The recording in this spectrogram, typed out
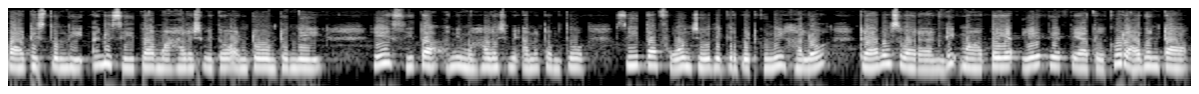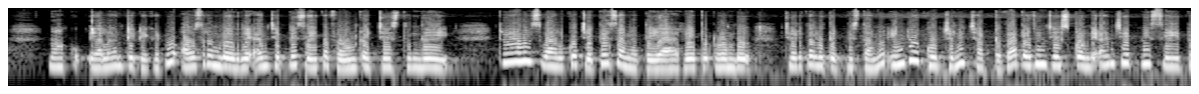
పాటిస్తుంది అని సీత మహాలక్ష్మితో అంటూ ఉంటుంది. ఏ సీత అని మహాలక్ష్మి అనటంతో సీత ఫోన్ చెవి దగ్గర పెట్టుకుని హలో ట్రావెల్స్ వారా అండి? మా అత్తయ్య ఏ తీర్థయాత్రలకు రాదంట. నాకు ఎలాంటి టికెట్ అవసరం లేదులే అని చెప్పి సీత ఫోన్ కట్ చేస్తుంది. ట్రావెల్స్ వాళ్ళకు చెప్పేశాను అత్తయ్య రేపు రెండు చిడతలు తెప్పిస్తాను. ఇంట్లో కూర్చొని చక్కగా భజన చేసుకోండి అని చెప్పి సీత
